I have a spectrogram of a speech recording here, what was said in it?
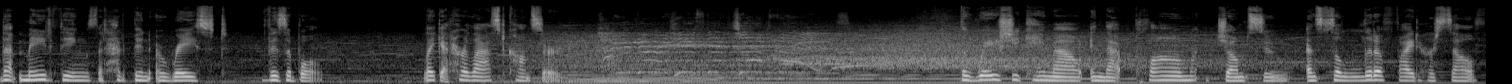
that made things that had been erased visible, like at her last concert. The way she came out in that plum jumpsuit and solidified herself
